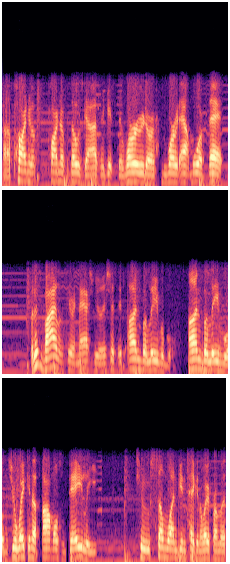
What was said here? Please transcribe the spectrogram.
uh, partner partner up with those guys and get the word or word out more of that. But this violence here in Nashville, it's just it's unbelievable, unbelievable that you're waking up almost daily to someone getting taken away from us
